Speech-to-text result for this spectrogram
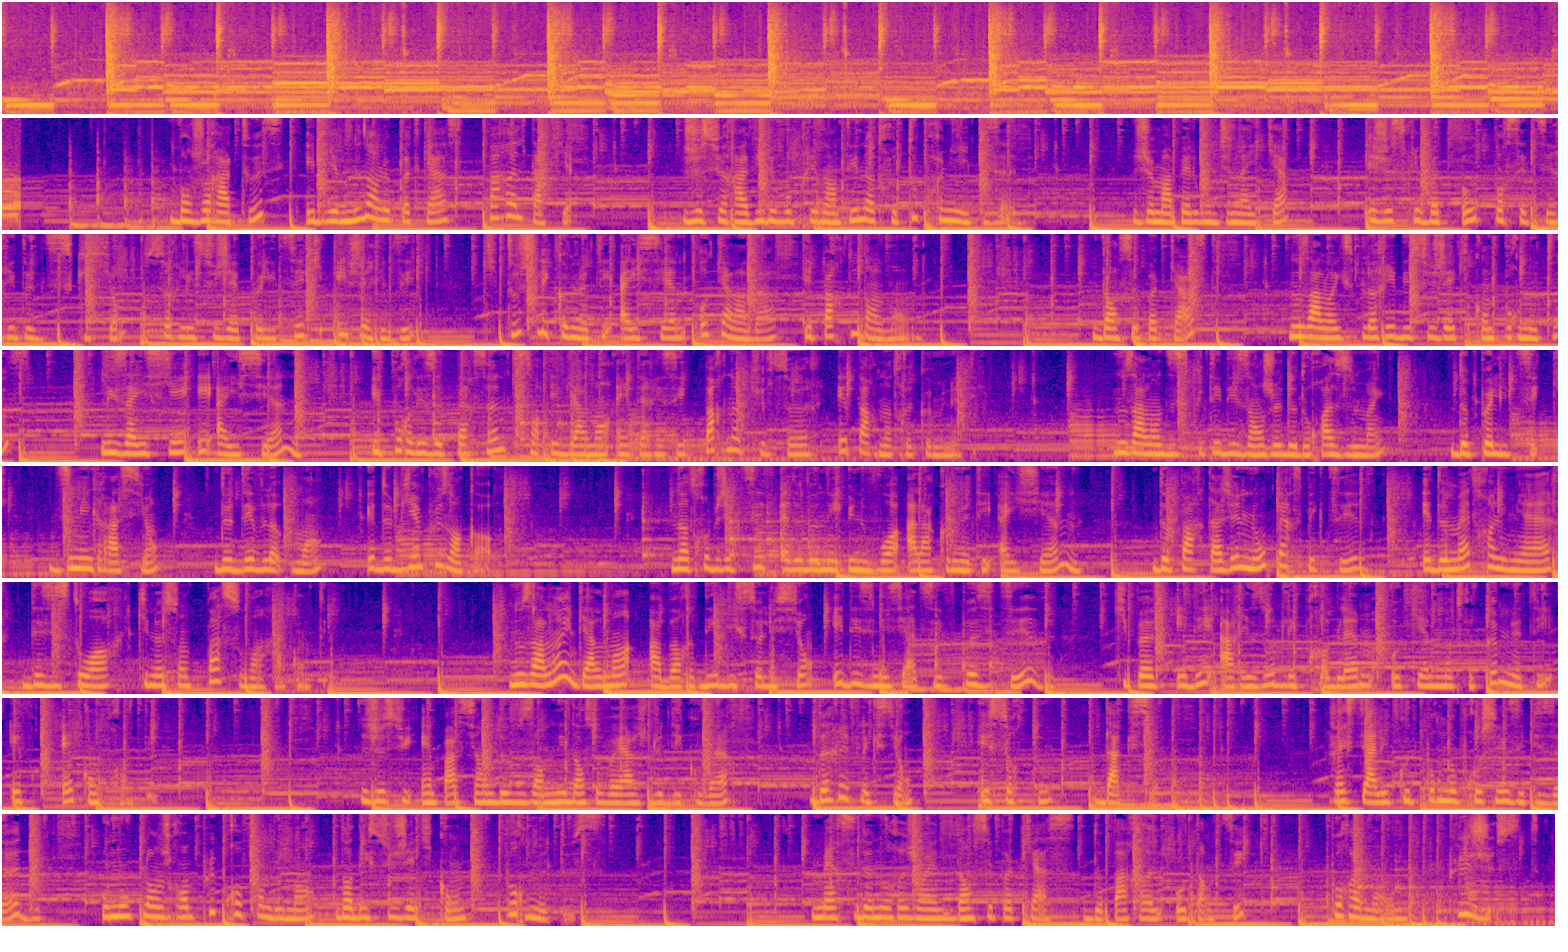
Bonjour à tous et bienvenue dans le podcast Parole Tafia. Je suis ravie de vous présenter notre tout premier épisode. Je m'appelle Wujin Laika et je serai votre hôte pour cette série de discussions sur les sujets politiques et juridiques qui touchent les communautés haïtiennes au Canada et partout dans le monde. Dans ce podcast, nous allons explorer des sujets qui comptent pour nous tous, les Haïtiens et Haïtiennes, et pour les autres personnes qui sont également intéressées par notre culture et par notre communauté. Nous allons discuter des enjeux de droits humains, de politique, d'immigration, de développement et de bien plus encore. Notre objectif est de donner une voix à la communauté haïtienne, de partager nos perspectives et de mettre en lumière des histoires qui ne sont pas souvent racontées. Nous allons également aborder des solutions et des initiatives positives qui peuvent aider à résoudre les problèmes auxquels notre communauté est, confrontée. Je suis impatiente de vous emmener dans ce voyage de découverte, de réflexion et surtout d'action. Restez à l'écoute pour nos prochains épisodes où nous plongerons plus profondément dans des sujets qui comptent pour nous tous. Merci de nous rejoindre dans ce podcast de paroles authentiques pour un monde plus juste.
